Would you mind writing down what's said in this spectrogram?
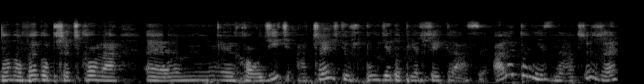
do nowego przedszkola chodzić, a część już pójdzie do pierwszej klasy. Ale to nie znaczy, że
